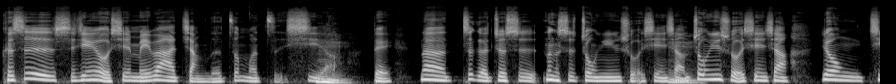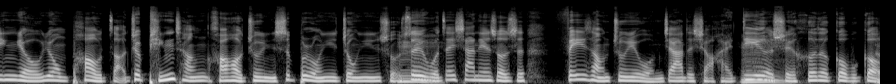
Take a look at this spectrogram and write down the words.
可是时间有限，没办法讲的这么仔细啊。对。那这个就是那个是重金属现象，重金属现象用精油用泡澡，就平常好好注意，你是不容易重金属。所以我在夏天的时候是非常注意我们家的小孩，第一个水喝的够不够？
